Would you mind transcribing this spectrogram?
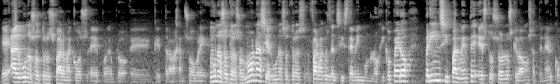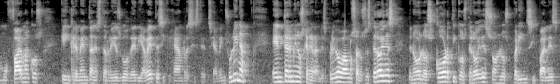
eh, algunos otros fármacos, eh, por ejemplo, eh, que trabajan sobre algunas otras hormonas y algunos otros fármacos del sistema inmunológico, pero principalmente estos son los que vamos a tener como fármacos que incrementan este riesgo de diabetes y que generan resistencia a la insulina. En términos generales, primero vamos a los esteroides. De nuevo, los corticosteroides son los principales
